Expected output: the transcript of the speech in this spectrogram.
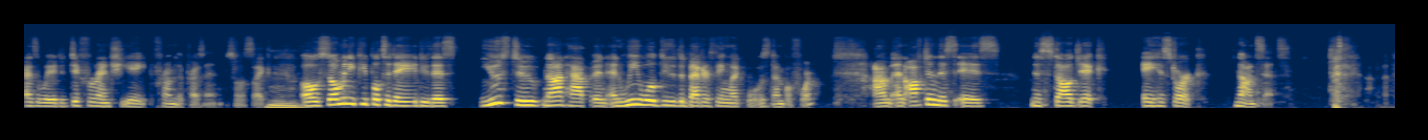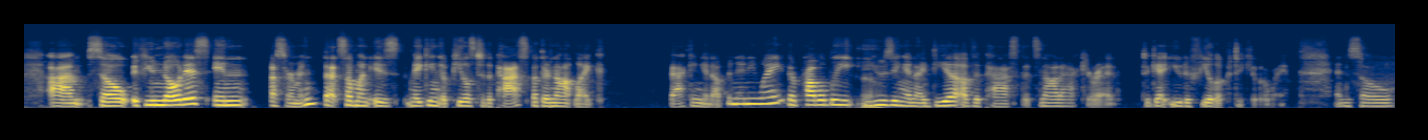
as a way to differentiate from the present. So it's like, mm. oh, so many people today do this used to not happen and we will do the better thing like what was done before um, and often this is nostalgic ahistoric nonsense. um, so if you notice in a sermon that someone is making appeals to the past, but they're not like backing it up in any way, they're probably yeah. using an idea of the past that's not accurate to get you to feel a particular way. And so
